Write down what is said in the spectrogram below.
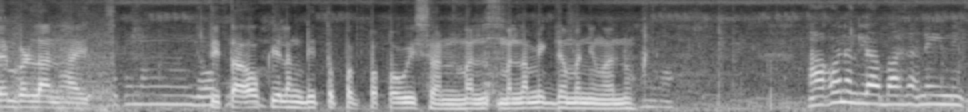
Timberland Heights. Ng. Tita, okay lang dito pagpapawisan. Mal- malamig naman yung ano. Ako naglabasan na yung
